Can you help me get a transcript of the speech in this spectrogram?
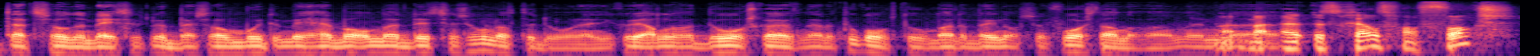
dat zullen de meeste clubs best wel moeite mee hebben om dat dit seizoen nog te doen. En je kun je alles wat doorschuiven naar de toekomst toe, maar daar ben ik nog zo'n voorstander van. En, Maar, eh, maar het geld van Fox,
